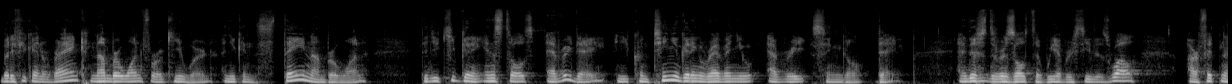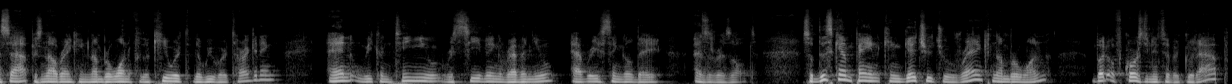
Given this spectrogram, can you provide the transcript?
But if you can rank number one for a keyword and you can stay number one, then you keep getting installs every day and you continue getting revenue every single day. And this is the results that we have received as well. Our fitness app is now ranking number one for the keyword that we were targeting, and we continue receiving revenue every single day as a result. So this campaign can get you to rank number one, but of course you need to have a good app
